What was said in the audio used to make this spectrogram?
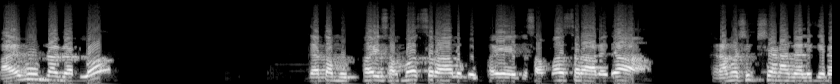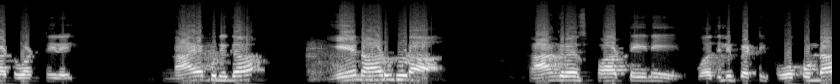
మహబూబ్ నగర్లో గత ముప్పై సంవత్సరాలు ముప్పై ఐదు సంవత్సరాలుగా క్రమశిక్షణ కలిగినటువంటి నాయకునిగా ఏనాడు కూడా కాంగ్రెస్ పార్టీని వదిలిపెట్టి పోకుండా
